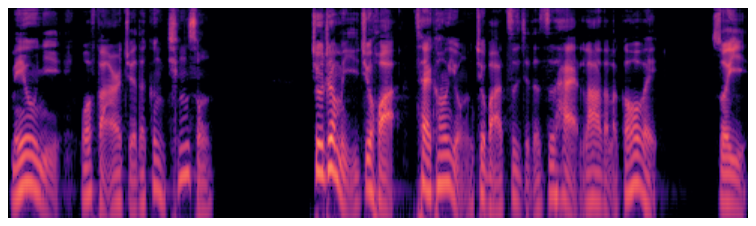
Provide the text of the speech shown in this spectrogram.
没有你，我反而觉得更轻松。就这么一句话，蔡康永就把自己的姿态拉到了高位。所以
